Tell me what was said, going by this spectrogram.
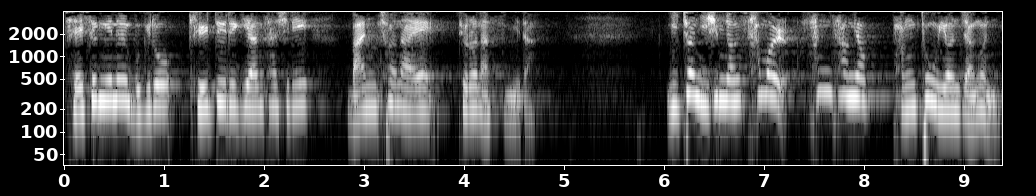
재승인을 무기로 길들이기 한 사실이 만천하에 드러났습니다. 2020년 3월 한상혁 방통위원장은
